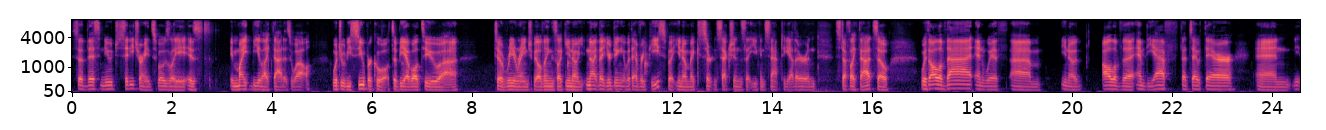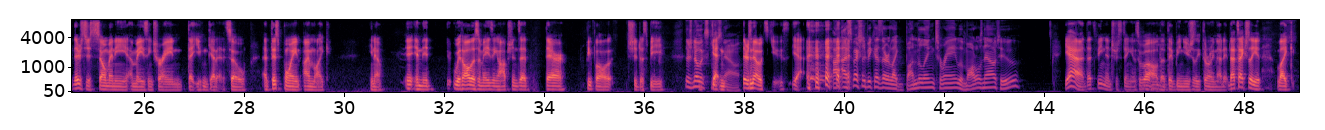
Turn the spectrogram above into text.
So this new city train supposedly is it might be like that as well, which would be super cool to be able to uh, to rearrange buildings. Like you know, not that you're doing it with every piece, but you know, make certain sections that you can snap together and stuff like that. So with all of that, and with um, you know all of the MDF that's out there, and there's just so many amazing terrain that you can get it. So at this point, I'm like, you know, in, in the with all those amazing options out there, people should just be There's no excuse getting. now. There's no excuse. Yeah. uh, especially because they're like bundling terrain with models now too. Yeah, that's been interesting as well. Mm. That they've been usually throwing that in. That's actually like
